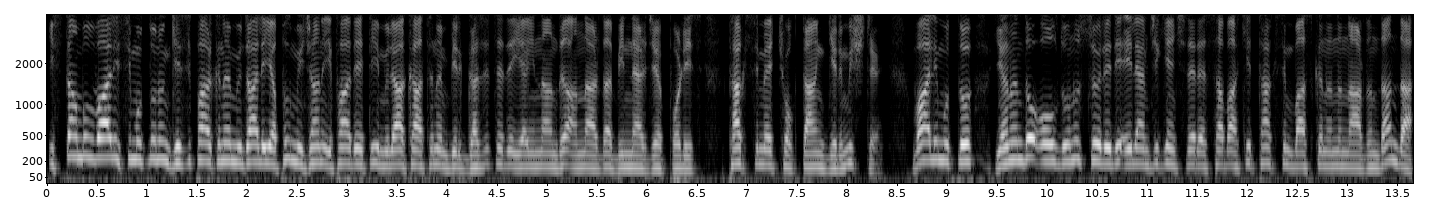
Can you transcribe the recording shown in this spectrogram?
İstanbul Valisi Mutlu'nun Gezi Parkı'na müdahale yapılmayacağını ifade ettiği mülakatının bir gazetede yayınlandığı anlarda binlerce polis Taksim'e çoktan girmişti. Vali Mutlu yanında olduğunu söylediği eylemci gençlere sabahki Taksim baskınının ardından da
